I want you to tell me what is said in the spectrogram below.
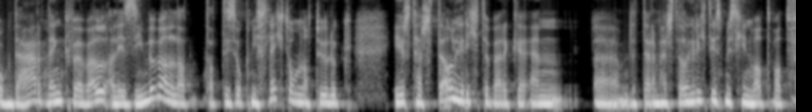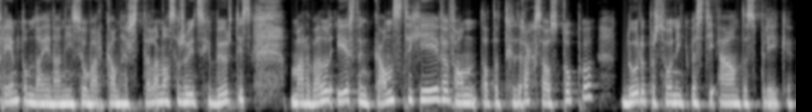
ook daar denken we wel, allee, zien we wel, dat dat is ook niet slecht om natuurlijk eerst herstelgericht te werken. En eh, de term herstelgericht is misschien wat, wat vreemd, omdat je dat niet zomaar kan herstellen als er zoiets gebeurd is. Maar wel eerst een kans te geven van dat het gedrag zou stoppen door de persoon in kwestie aan te spreken.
